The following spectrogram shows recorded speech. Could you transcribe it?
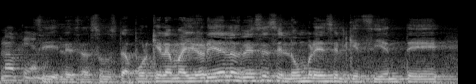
No tienen. Sí, les asusta, porque la mayoría de las veces el hombre es el que siente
